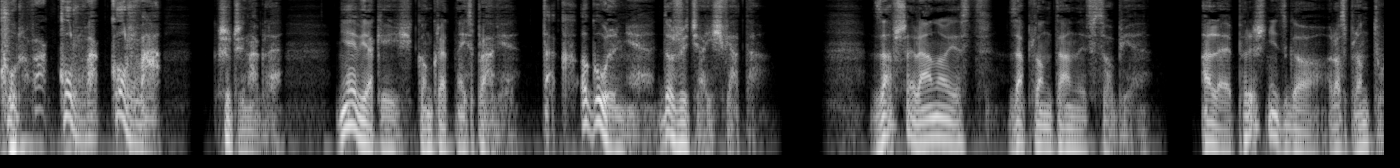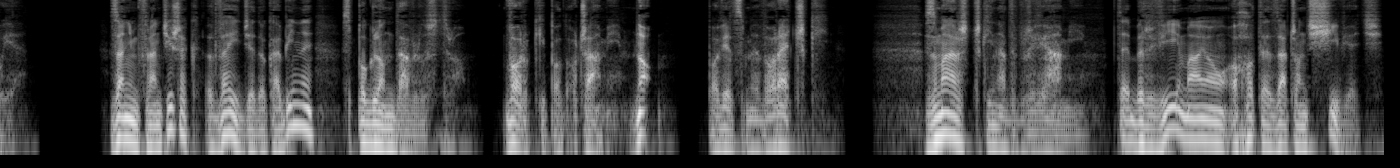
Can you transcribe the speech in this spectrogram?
Kurwa, kurwa, kurwa! krzyczy nagle. Nie w jakiejś konkretnej sprawie. Tak ogólnie, do życia i świata. Zawsze rano jest zaplątany w sobie, ale prysznic go rozplątuje. Zanim Franciszek wejdzie do kabiny, spogląda w lustro. Worki pod oczami. No, powiedzmy woreczki. Zmarszczki nad brwiami. Te brwi mają ochotę zacząć siwieć.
